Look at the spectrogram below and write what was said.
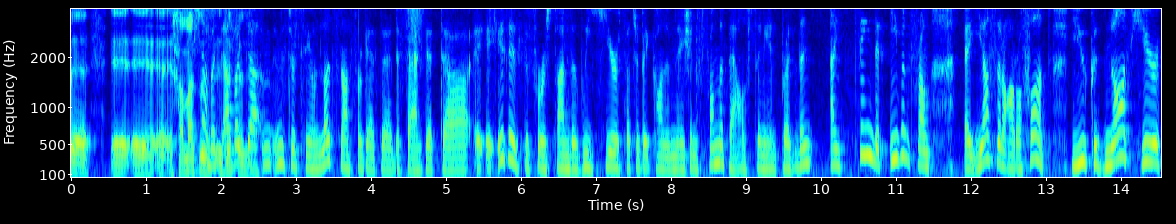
uh, uh, uh, Hamas No, was but, uh, but different. uh, Mr. Sion, let's not forget uh, the fact that uh, i- it is the first time that we hear such a big condemnation from a Palestinian president. I think that even from uh, Yasser Arafat, you could not hear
